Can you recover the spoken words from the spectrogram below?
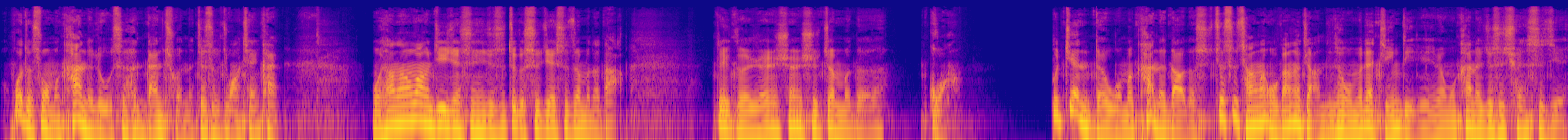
或者是我们看的路是很单纯的，就是往前看。我常常忘记一件事情，就是这个世界是这么的大，这个人生是这么的。广，不见得我们看得到的是，就是常常我刚刚讲的，就是我们在井底里面，我们看的就是全世界。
